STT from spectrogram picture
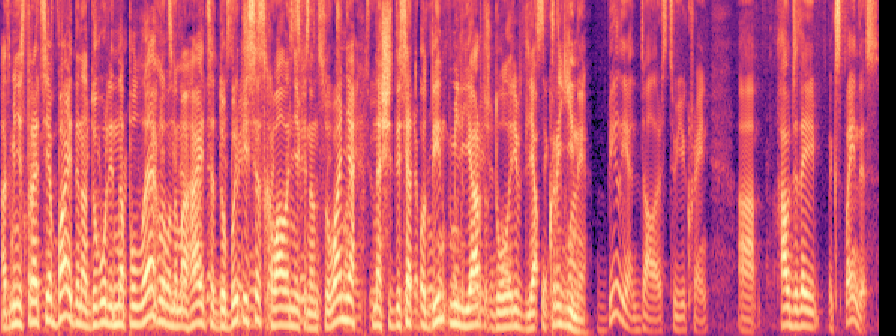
адміністрація Байдена доволі наполегливо намагається добитися схвалення фінансування на 61 мільярд доларів для України. Billion dollars to Ukraine. Uh, how do they explain this?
